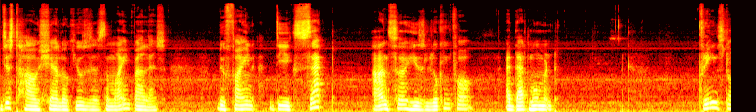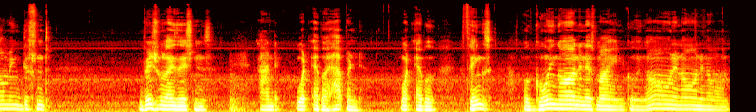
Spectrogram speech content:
Just how Sherlock uses the mind palace to find the exact answer he's looking for at that moment. Brainstorming different visualizations and whatever happened, whatever things were going on in his mind, going on and on and on,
